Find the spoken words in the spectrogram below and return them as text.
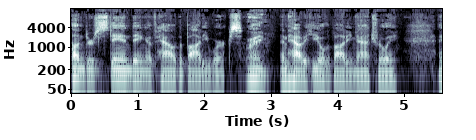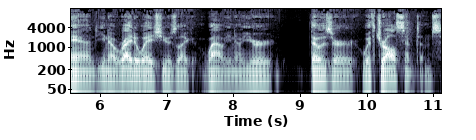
understanding of how the body works Right. and how to heal the body naturally. And you know, right away she was like, "Wow, you know, you're those are withdrawal symptoms."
